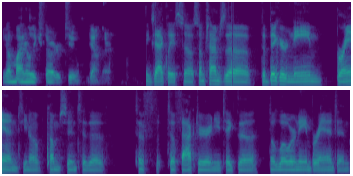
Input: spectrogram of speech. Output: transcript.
you know minor league starter too down there. Exactly. So sometimes the the bigger name brand you know comes into the to to factor, and you take the the lower name brand and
